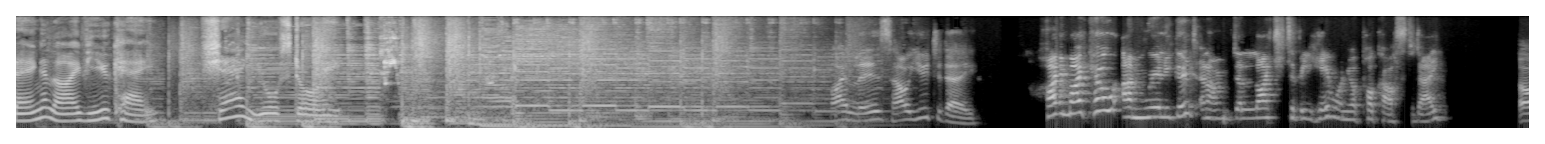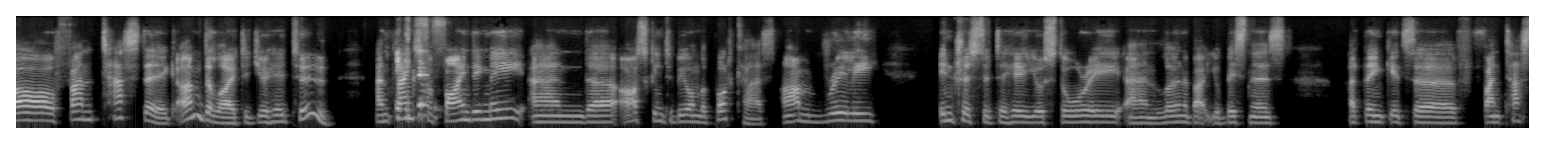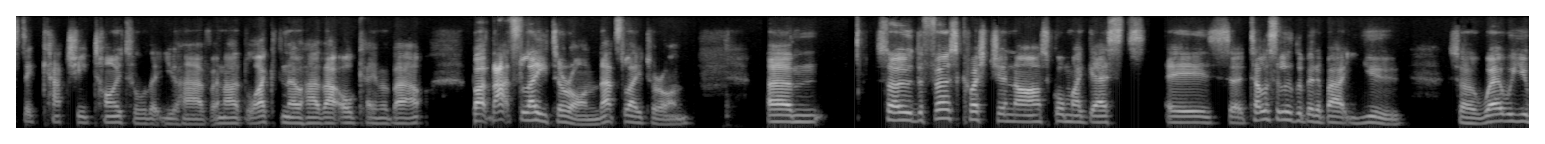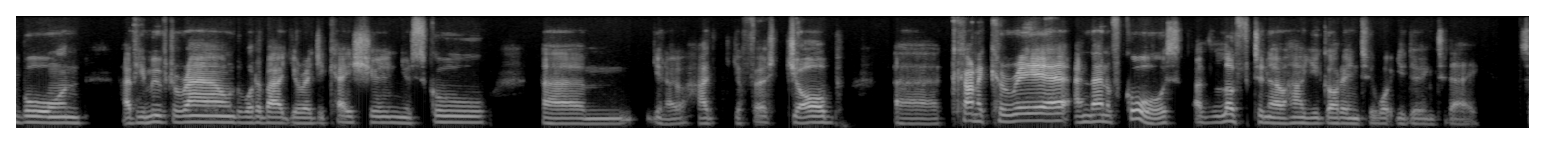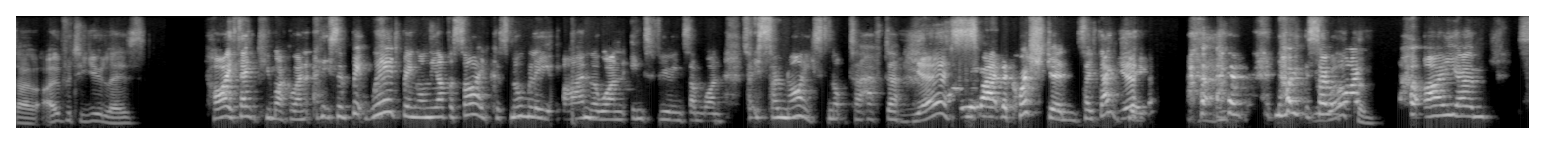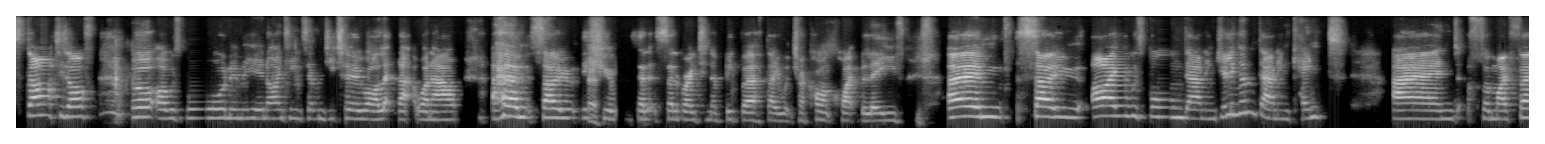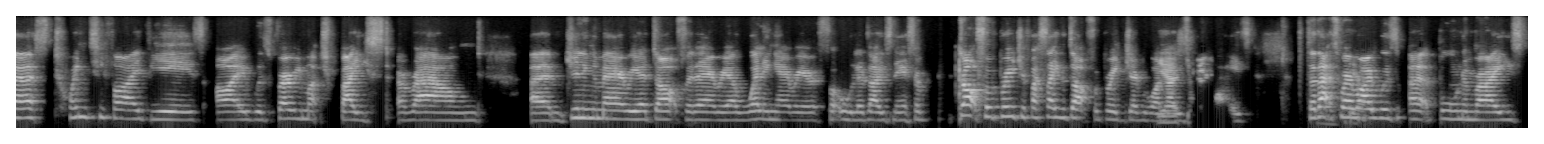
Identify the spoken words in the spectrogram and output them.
Staying Alive UK. Share your story. Hi, Liz. How are you today? Hi, Michael. I'm really good and I'm delighted to be here on your podcast today. Oh, fantastic. I'm delighted you're here too. And thanks for finding me and uh, asking to be on the podcast. I'm really interested to hear your story and learn about your business. I think it's a fantastic, catchy title that you have, and I'd like to know how that all came about. But that's later on. That's later on. Um, so the first question I ask all my guests is, uh, tell us a little bit about you. So where were you born? Have you moved around? What about your education, your school? Um, you know, had your first job, uh, kind of career. And then of course, I'd love to know how you got into what you're doing today. So over to you, Liz. Hi, thank you, Michael. And it's a bit weird being on the other side because normally I'm the one interviewing someone. So it's so nice not to have to yes about the question. So thank yeah. you. no, so I, I um, started off, oh, I was born in the year 1972. I'll let that one out. Um, so this year we're celebrating a big birthday, which I can't quite believe. Um, so I was born down in Gillingham, down in Kent. And for my first 25 years, I was very much based around um, Gillingham area, Dartford area, Welling area for all of those near. So Dartford Bridge, if I say the Dartford Bridge, everyone yes. knows what that is. So that's where I was uh, born and raised.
